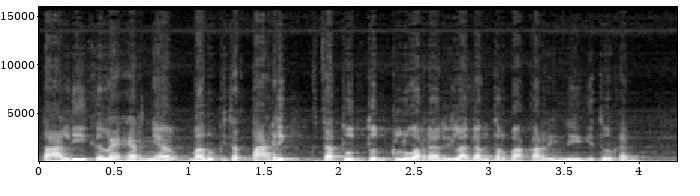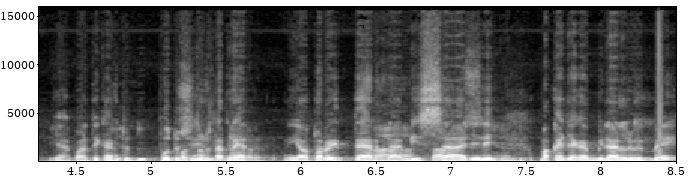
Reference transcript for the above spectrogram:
tali ke lehernya, baru kita tarik, kita tuntun keluar dari ladang terbakar ini, gitu kan? Ya berarti kan itu putusin Otoriter. Ya otoriter, Ah, nggak bisa. harus, Jadi ya. makanya jangan bilang lebih baik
